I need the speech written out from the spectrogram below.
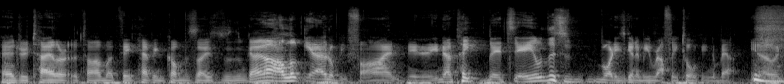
Andrew Taylor at the time. I think having conversations with him, going, "Oh, look, you know, it'll be fine. You know, Pete, it's, this is what he's going to be roughly talking about. You know, and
